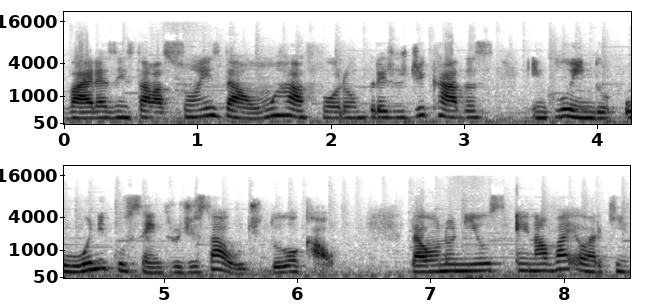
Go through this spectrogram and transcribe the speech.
Várias instalações da honra foram prejudicadas, incluindo o único centro de saúde do local. Da ONU News em Nova York,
